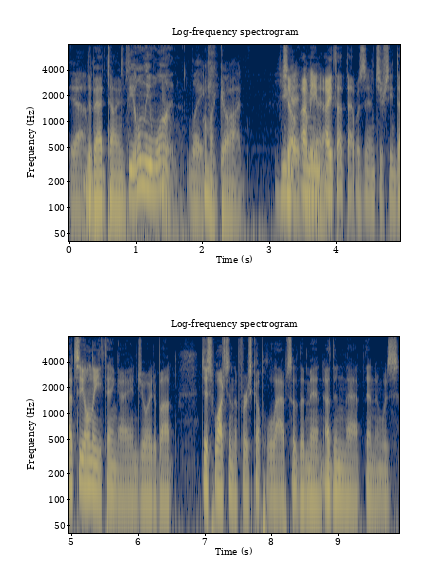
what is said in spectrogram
Yeah. the bad times. The only one. Oh like, Oh my god. You so guys- I mean, yeah. I thought that was interesting. That's the only thing I enjoyed about just watching the first couple of laps of the men. Other than that, then it was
